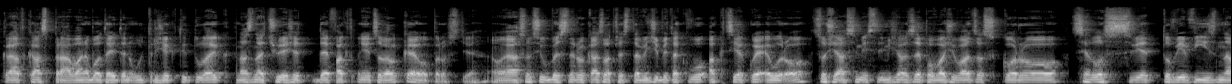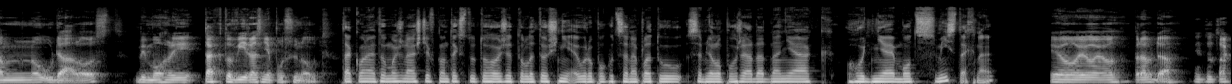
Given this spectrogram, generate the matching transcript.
krátká zpráva nebo tady ten ultržek titulek naznačuje, že jde fakt o něco velkého prostě. No, já jsem si vůbec nedokázal představit, že by takovou akci jako je euro, což já si myslím, že lze považovat za skoro celosvětově významnou událost, by mohli takto výrazně posunout. Tak on je to možná ještě v kontextu toho, že to letošní euro, pokud se nepletu, se mělo pořádat na nějak hodně moc místech, ne? Jo, jo, jo, pravda. Je to tak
